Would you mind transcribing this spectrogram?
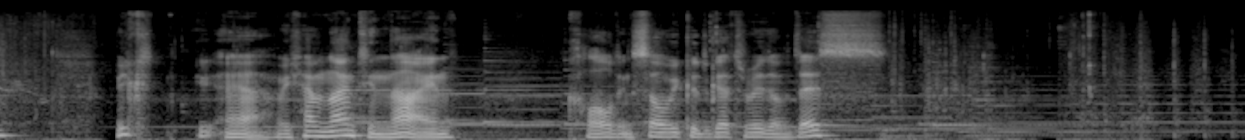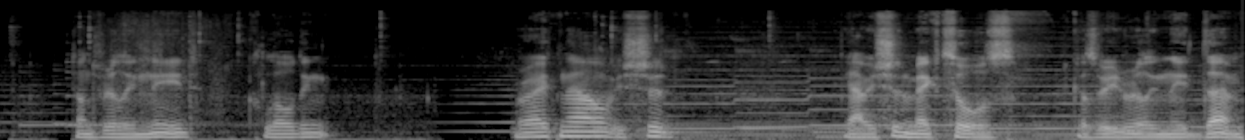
we yeah we have 99 clothing, so we could get rid of this. Don't really need clothing right now. We should yeah we should make tools because we really need them.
